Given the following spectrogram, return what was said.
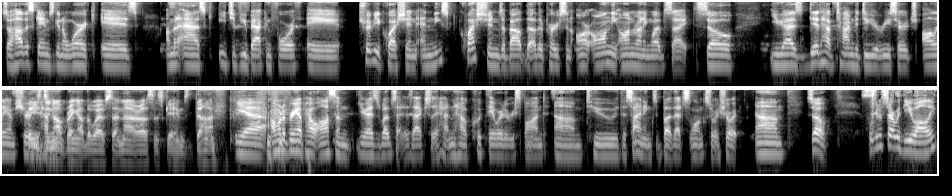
So how this game's going to work is I'm going to ask each of you back and forth a trivia question and these questions about the other person are on the on running website. So you guys did have time to do your research. Ollie, I'm sure Please you do not bring up the website now, or else this game's done. Yeah, I want to bring up how awesome your guys' website is actually and how quick they were to respond um, to the signings, but that's a long story short. Um, so we're going to start with you, Ollie.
